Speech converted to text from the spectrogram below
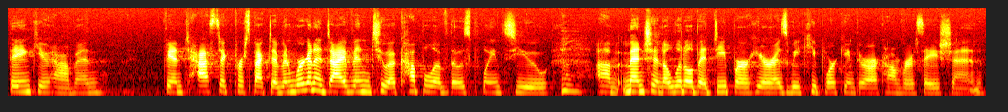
Thank you, Haben. Fantastic perspective. And we're going to dive into a couple of those points you um, mentioned a little bit deeper here as we keep working through our conversation.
